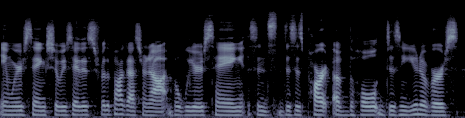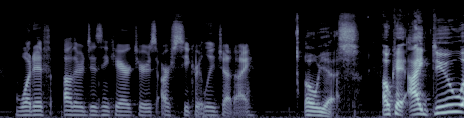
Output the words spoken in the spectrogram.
and we were saying, should we say this for the podcast or not? But we were saying, since this is part of the whole Disney universe, what if other Disney characters are secretly Jedi? Oh, yes. Okay, I do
